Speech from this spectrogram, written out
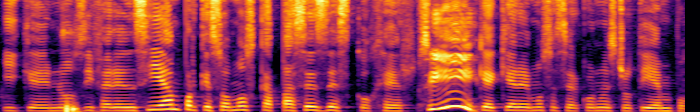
y que nos diferencian porque somos capaces de escoger qué queremos hacer con nuestro tiempo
